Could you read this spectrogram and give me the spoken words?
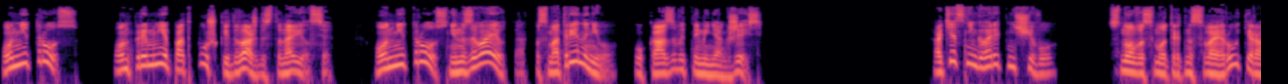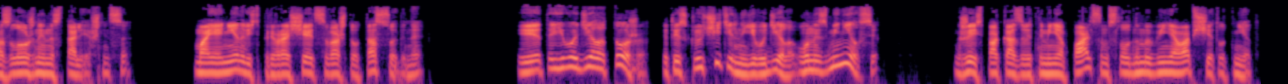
Он не трус. Он при мне под пушкой дважды становился. Он не трус, не называй его так. Посмотри на него, указывает на меня Гжесь. Отец не говорит ничего, Снова смотрит на свои руки, разложенные на столешнице. Моя ненависть превращается во что-то особенное. И это его дело тоже. Это исключительно его дело. Он изменился. Гжесь показывает на меня пальцем, словно бы меня вообще тут нет.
